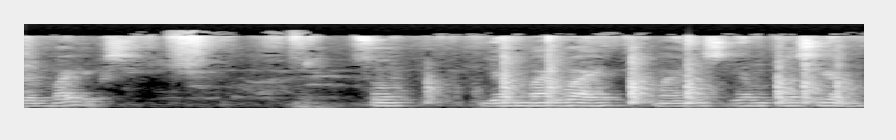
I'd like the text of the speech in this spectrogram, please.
m by x. So m by y minus m plus n.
